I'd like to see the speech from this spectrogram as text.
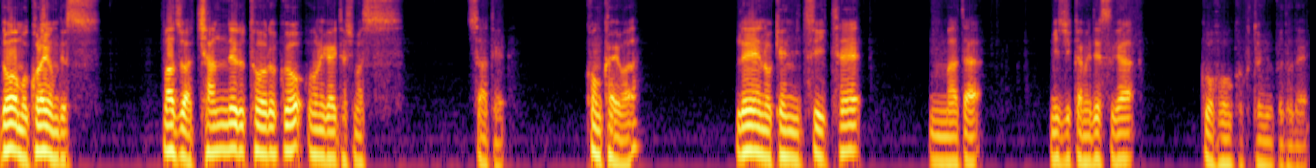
どうも、コラヨンです。まずはチャンネル登録をお願いいたします。さて、今回は、例の件について、また短めですが、ご報告ということで、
